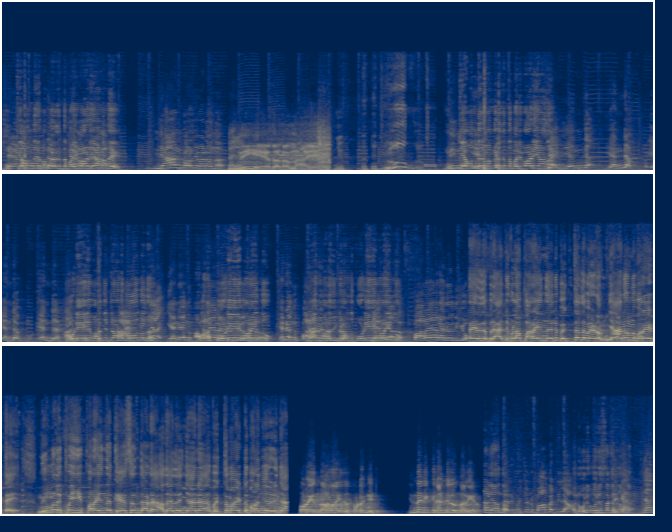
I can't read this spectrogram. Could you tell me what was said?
മുഖ്യമന്ത്രി. പങ്കെടുക്കുന്ന ക്ഷണം പരിപാടിയാണെന്നേ. വേണം. ഞാൻ പറഞ്ഞു വേണമെന്ന്. നീ ഏതടാ നായേ? മുഖ്യമന്ത്രി പങ്കെടുക്കുന്ന പരിപാടിയാണ്. എന്റെ എന്റെ എന്റെ എന്റെ കോടിയേരി പറഞ്ഞിട്ടാണ് പോകുന്നത്. അവിടെ കോടിയേരി പറയുന്നു. എന്നെ ഒന്ന് ഞാൻ അനുവദിക്കൂ. കോടിയേരി പറയുന്നു. പറയാൻ അനുവദിക്കോ ബ്രാൻഡ് വിള പറയുന്നതിൽ വ്യക്തത വേണം. ഞാനൊന്ന് പറയട്ടെ. നിങ്ങൾ ഇപ്പൊ ഈ പറയുന്ന കേസ് എന്താണ്? അതായത് ഞാൻ വ്യക്തമായിട്ട് പറഞ്ഞു കഴിഞ്ഞാൽ കുറെ നാളായി ഇത് തുടങ്ങിയിട്ട്. ഇന്ന് എനിക്ക് രണ്ടിലൊന്നറിയണം അറിയണം പോകാൻ പറ്റില്ല ഒരു ഒരു സെക്കൻഡ് ഞാൻ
